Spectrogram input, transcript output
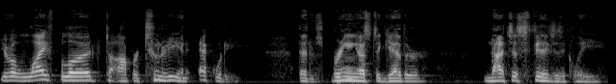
you have a lifeblood to opportunity and equity that is bringing us together, not just physically,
